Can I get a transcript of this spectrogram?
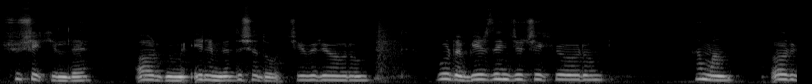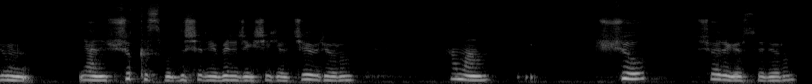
Şu şekilde örgümü elimle dışa doğru çeviriyorum. Burada bir zincir çekiyorum. Hemen örgümün yani şu kısmı dışarıya verecek şekilde çeviriyorum hemen şu şöyle gösteriyorum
